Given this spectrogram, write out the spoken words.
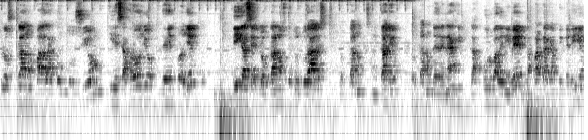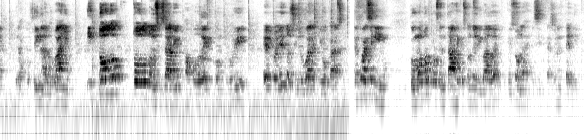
los planos para la construcción y desarrollo del proyecto. Dígase los planos estructurales, los planos sanitarios, los planos de drenaje, la curva de nivel, la parte de la carpintería, de las cocinas, de los baños y todo, todo lo necesario para poder construir el proyecto sin lugar a equivocarse. Después seguimos con otros porcentajes que son derivados de esto, que son las especificaciones técnicas.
